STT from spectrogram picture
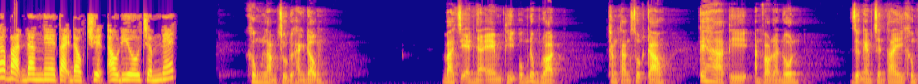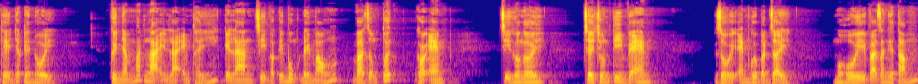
Các bạn đang nghe tại đọc audio net Không làm chủ được hành động. Ba chị em nhà em thì ốm đồng loạt. Thằng Thắng sốt cao, cái Hà thì ăn vào là nôn. Dương em chân tay không thể nhấc lên nổi. Cứ nhắm mắt lại là em thấy cái Lan chỉ vào cái bụng đầy máu và rỗng tuếch gọi em. Chị Hương ơi, chơi trốn tìm với em. Rồi em ngồi bật dậy, mồ hôi vã ra như tắm.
